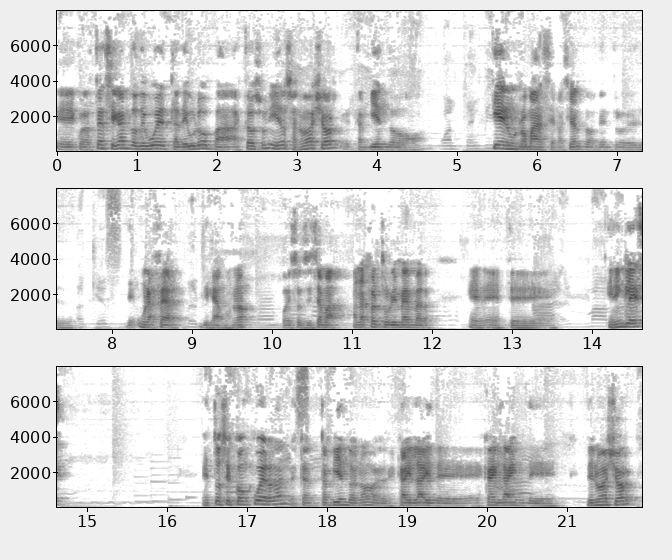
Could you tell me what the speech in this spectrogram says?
Eh, cuando están llegando de vuelta de Europa a Estados Unidos, a Nueva York, están viendo, tienen un romance, ¿no es cierto?, dentro del, de una affair, digamos, ¿no? Por eso se llama An Affair to Remember en, este, en inglés. Entonces concuerdan, están, viendo ¿no? el skyline de, skyline de, de Nueva York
